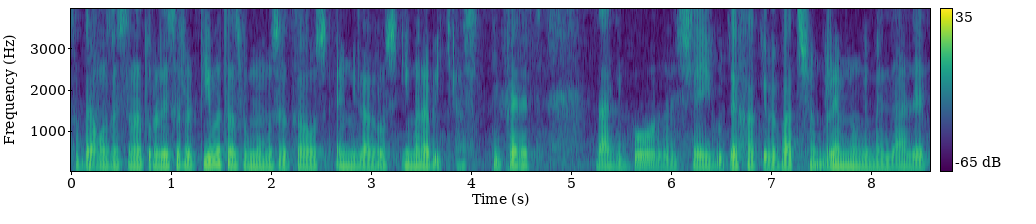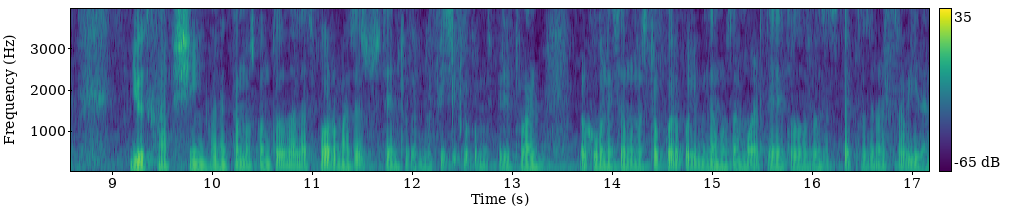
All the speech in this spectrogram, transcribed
Superamos nuestra naturaleza reactiva, transformamos el caos en milagros y maravillas. Tiferet. Nagibor, Kebebat, Shomrem, Yud Shin. Conectamos con todas las formas de sustento, tanto físico como espiritual. Rejuvenecemos nuestro cuerpo, eliminamos la muerte de todos los aspectos de nuestra vida,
